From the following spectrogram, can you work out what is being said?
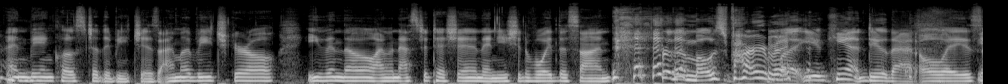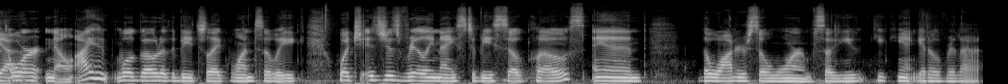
Mm-hmm. and being close to the beaches. I'm a beach girl, even though I'm an esthetician and you should avoid the sun for the most part, but you can't do that always. Yeah. Or no, I will go to the beach like once a week, which is just really nice to be so close and the water's so warm, so you you can't get over that.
